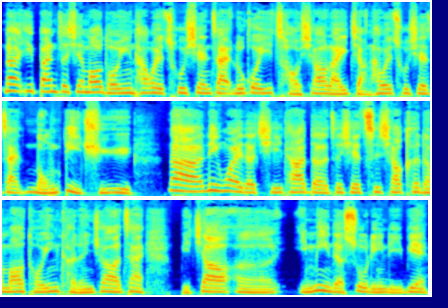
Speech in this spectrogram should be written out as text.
那一般这些猫头鹰它会出现在，如果以草鸮来讲，它会出现在农地区域。那另外的其他的这些吃消科的猫头鹰，可能就要在比较呃隐秘的树林里面。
